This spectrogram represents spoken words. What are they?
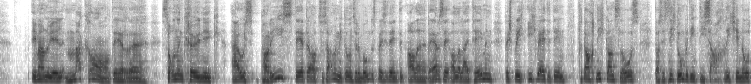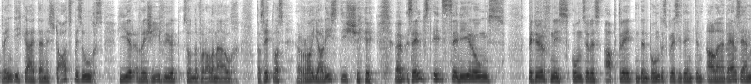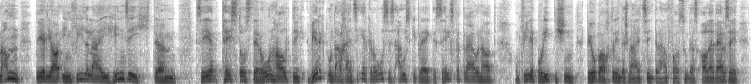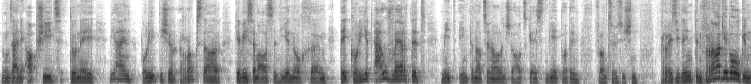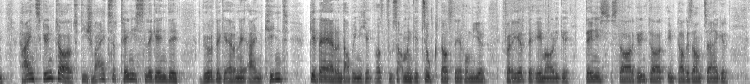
Emmanuel Macron, der äh, Sonnenkönig aus Paris, der da zusammen mit unserem Bundespräsidenten Alain Berset allerlei Themen bespricht. Ich werde den Verdacht nicht ganz los, dass jetzt nicht unbedingt die sachliche Notwendigkeit eines Staatsbesuchs hier Regie führt, sondern vor allem auch das etwas royalistische ähm, Selbstinszenierungs Bedürfnis unseres abtretenden Bundespräsidenten Alain Berset, ein Mann, der ja in vielerlei Hinsicht ähm, sehr testosteronhaltig wirkt und auch ein sehr großes, ausgeprägtes Selbstvertrauen hat. Und viele politischen Beobachter in der Schweiz sind der Auffassung, dass Alain Berset nun seine Abschiedstournee wie ein politischer Rockstar gewissermaßen hier noch ähm, dekoriert, aufwertet mit internationalen Staatsgästen wie etwa dem französischen Präsidenten. Fragebogen. Heinz Günthard, die Schweizer Tennislegende, würde gerne ein Kind gebären. Da bin ich etwas zusammengezuckt, als der von mir verehrte ehemalige Tennisstar Günthard im Tagesanzeiger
